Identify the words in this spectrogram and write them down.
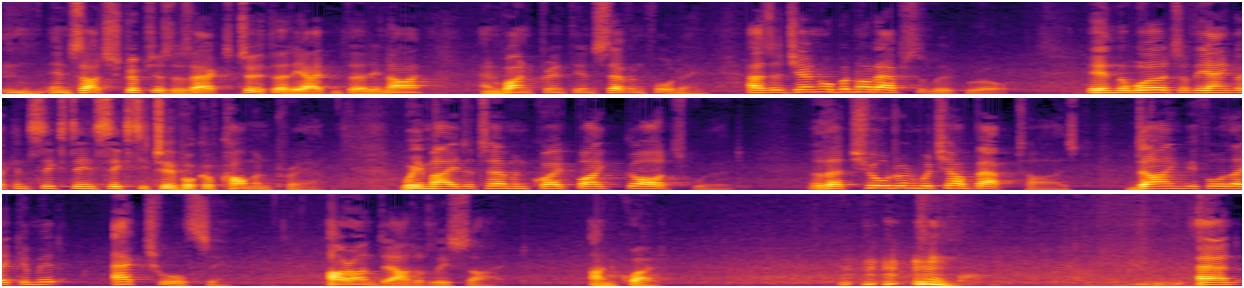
in such scriptures as Acts 2 38 and 39 and 1 Corinthians 7 14, as a general but not absolute rule, in the words of the Anglican 1662 Book of Common Prayer, we may determine, quote, by God's word, that children which are baptized, dying before they commit actual sin, are undoubtedly saved, unquote. and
